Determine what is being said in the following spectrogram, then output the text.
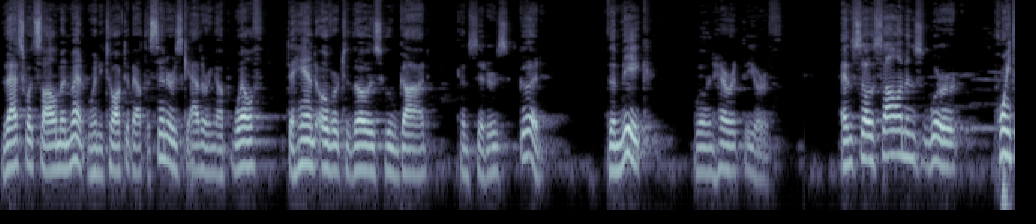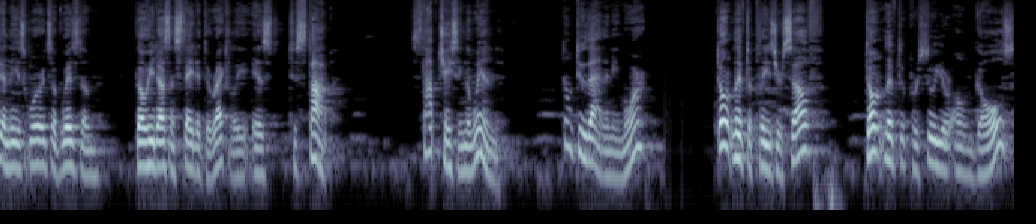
That's what Solomon meant when he talked about the sinners gathering up wealth to hand over to those whom God considers good. The meek will inherit the earth. And so Solomon's word point in these words of wisdom, though he doesn't state it directly, is to stop. Stop chasing the wind. Don't do that anymore. Don't live to please yourself. Don't live to pursue your own goals,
